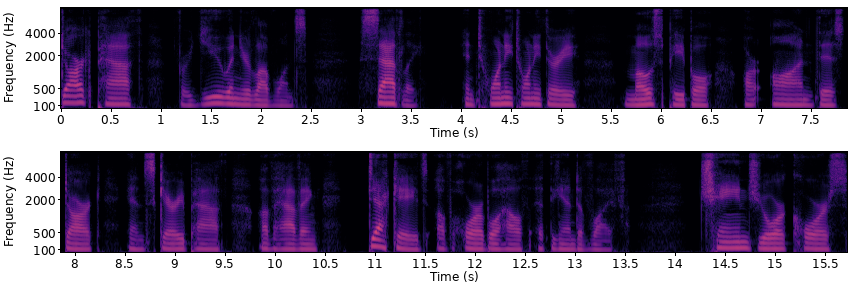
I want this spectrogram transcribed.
dark path for you and your loved ones. Sadly, in 2023, most people are on this dark and scary path of having decades of horrible health at the end of life. Change your course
